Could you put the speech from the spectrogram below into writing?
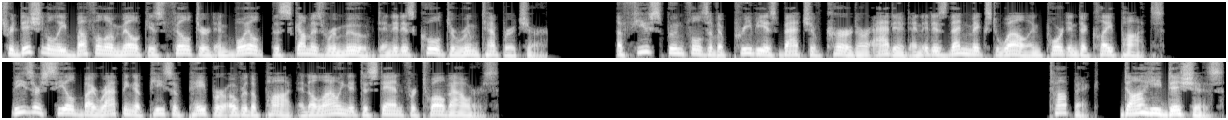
Traditionally buffalo milk is filtered and boiled, the scum is removed and it is cooled to room temperature. A few spoonfuls of a previous batch of curd are added and it is then mixed well and poured into clay pots. These are sealed by wrapping a piece of paper over the pot and allowing it to stand for 12 hours. Dahi dishes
